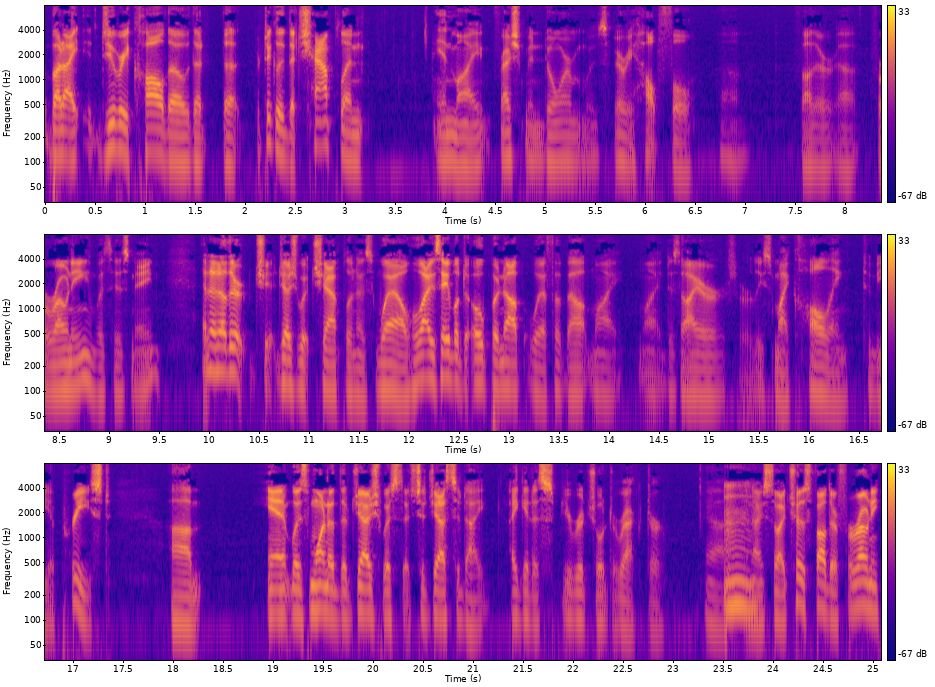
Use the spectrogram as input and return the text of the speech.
But I do recall, though, that the, particularly the chaplain in my freshman dorm was very helpful. Uh, Father uh, Ferroni was his name, and another Ch- Jesuit chaplain as well, who I was able to open up with about my, my desires, or at least my calling to be a priest. Um, and it was one of the Jesuits that suggested I, I get a spiritual director. Uh, mm. And I, so I chose Father Ferroni,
